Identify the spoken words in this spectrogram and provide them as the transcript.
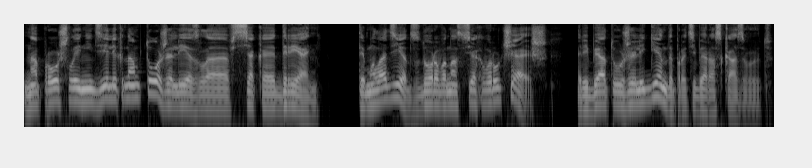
На прошлой неделе к нам тоже лезла всякая дрянь. Ты молодец, здорово нас всех выручаешь. Ребята уже легенды про тебя рассказывают.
